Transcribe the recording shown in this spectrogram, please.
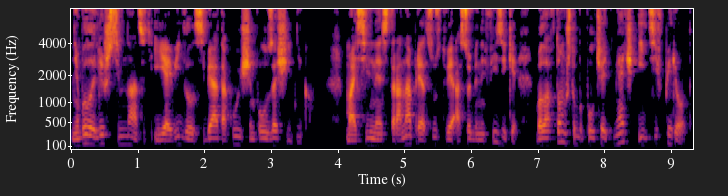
Мне было лишь 17, и я видел себя атакующим полузащитником. Моя сильная сторона при отсутствии особенной физики была в том, чтобы получать мяч и идти вперед.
